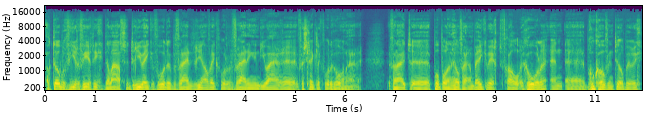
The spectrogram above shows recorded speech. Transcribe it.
Oktober 44, de laatste drie weken voor de bevrijding, drieënhalf weken voor de bevrijding, die waren uh, verschrikkelijk voor de Goorlenaren vanuit uh, Poppel en Hilvarenbeek werd vooral Goorlen en uh, Broekhoven in Tilburg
